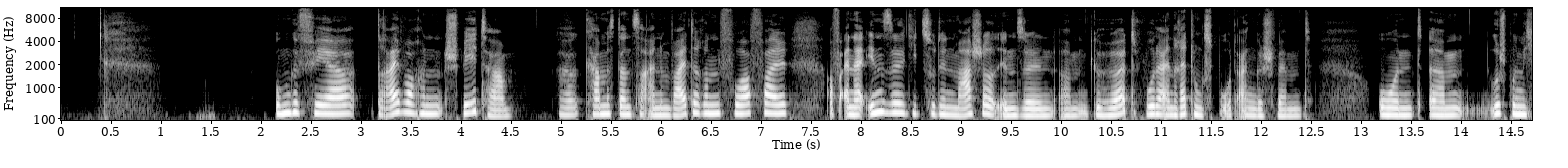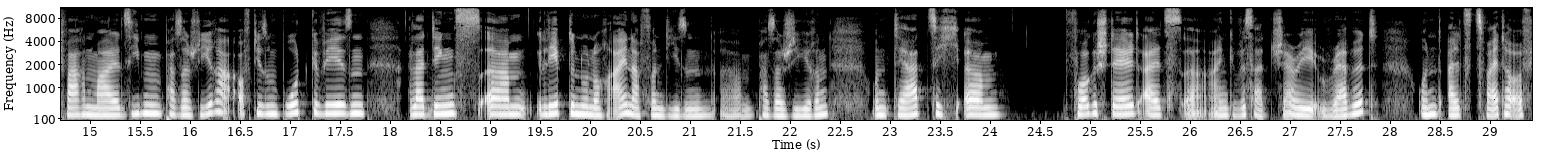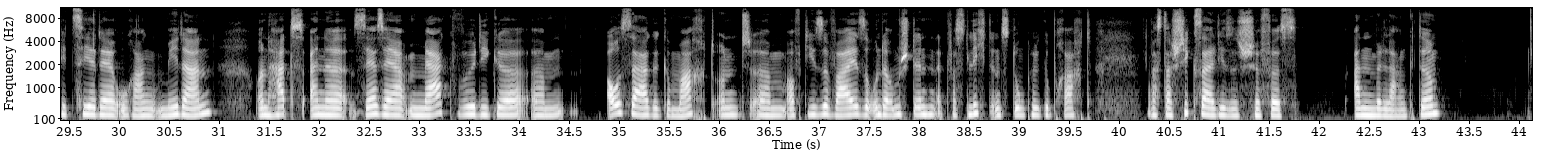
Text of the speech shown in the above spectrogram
Ungefähr drei Wochen später äh, kam es dann zu einem weiteren Vorfall. Auf einer Insel, die zu den Marshall-Inseln ähm, gehört, wurde ein Rettungsboot angeschwemmt. Und ähm, ursprünglich waren mal sieben Passagiere auf diesem Boot gewesen. Allerdings ähm, lebte nur noch einer von diesen ähm, Passagieren. Und der hat sich ähm, vorgestellt als äh, ein gewisser Jerry Rabbit und als zweiter Offizier der Orang Medan und hat eine sehr, sehr merkwürdige ähm, Aussage gemacht und ähm, auf diese Weise unter Umständen etwas Licht ins Dunkel gebracht, was das Schicksal dieses Schiffes anbelangte.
